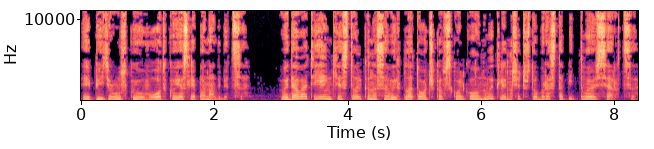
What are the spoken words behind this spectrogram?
И пить русскую водку, если понадобится. Выдавать Еньке столько носовых платочков, сколько он выклинчит, чтобы растопить твое сердце.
